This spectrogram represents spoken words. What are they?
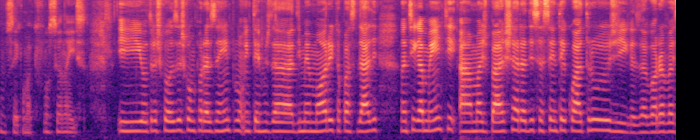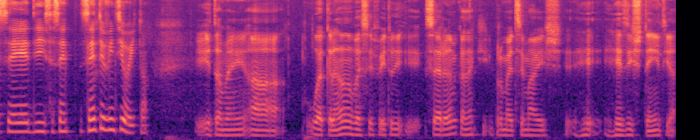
Não sei como é que funciona isso. E outras coisas, como por exemplo, em termos da, de memória e capacidade, antigamente a mais baixa era de 64 GB, agora vai ser de 60, 128. E também a, o ecrã vai ser feito de cerâmica, né, que promete ser mais re, resistente a,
